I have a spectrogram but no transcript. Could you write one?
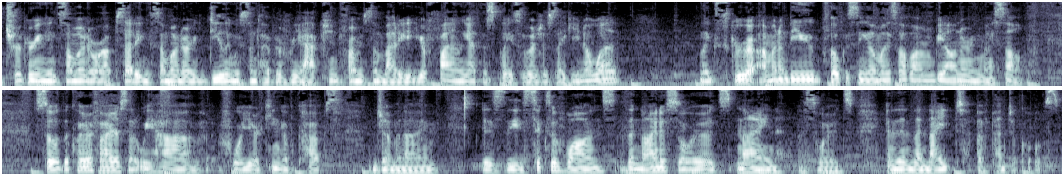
triggering in someone or upsetting someone or dealing with some type of reaction from somebody, you're finally at this place where it's just like, you know what? Like, screw it. I'm going to be focusing on myself. I'm going to be honoring myself. So the clarifiers that we have for your King of Cups, Gemini, is the Six of Wands, the Nine of Swords, Nine of Swords, and then the Knight of Pentacles.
